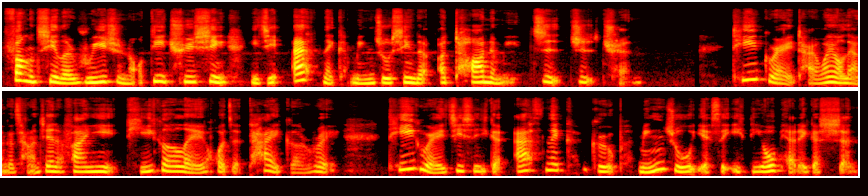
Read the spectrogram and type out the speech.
放弃了 regional 地区性以及 ethnic 民族性的 autonomy 自治权。Tigray 台湾有两个常见的翻译：提格雷或者泰格瑞。Tigray 既是一个 ethnic group 民族，也是 Ethiopia 的一个省。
